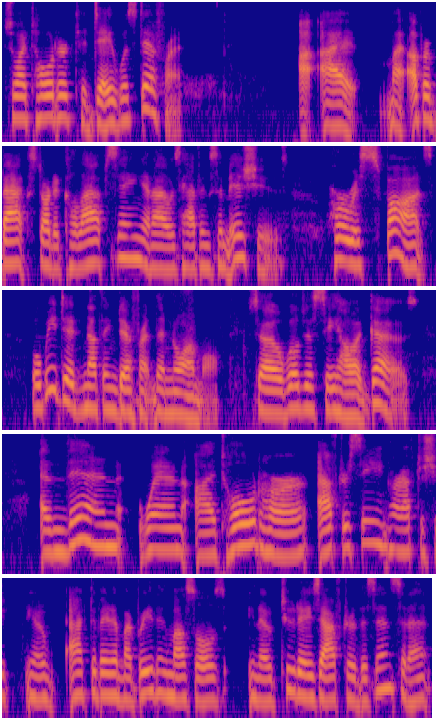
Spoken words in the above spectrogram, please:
So I told her today was different. I, I my upper back started collapsing and I was having some issues her response, well, we did nothing different than normal. So we'll just see how it goes. And then when I told her after seeing her, after she, you know, activated my breathing muscles, you know, two days after this incident,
